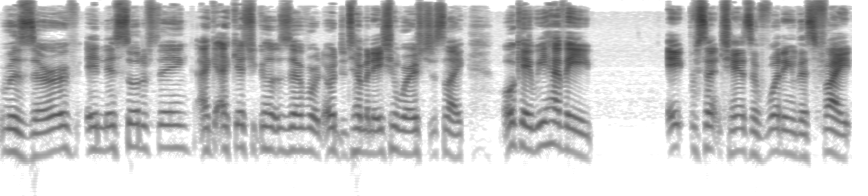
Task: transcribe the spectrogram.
reserve in this sort of thing. I, I guess you could reserve or, or determination, where it's just like, okay, we have a eight percent chance of winning this fight,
